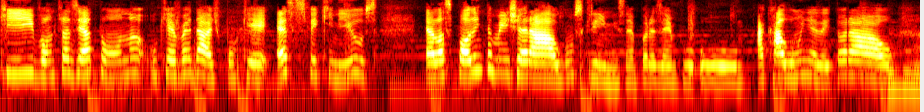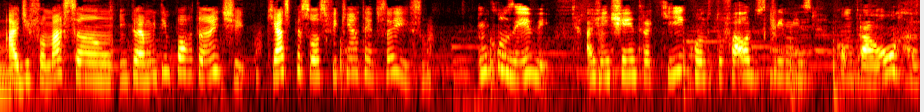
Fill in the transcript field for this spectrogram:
que vão trazer à tona o que é verdade, porque essas fake news elas podem também gerar alguns crimes, né? Por exemplo, o, a calúnia eleitoral, uhum. a difamação. Então é muito importante que as pessoas fiquem atentas a isso. Inclusive, a gente entra aqui quando tu fala dos crimes contra a honra,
